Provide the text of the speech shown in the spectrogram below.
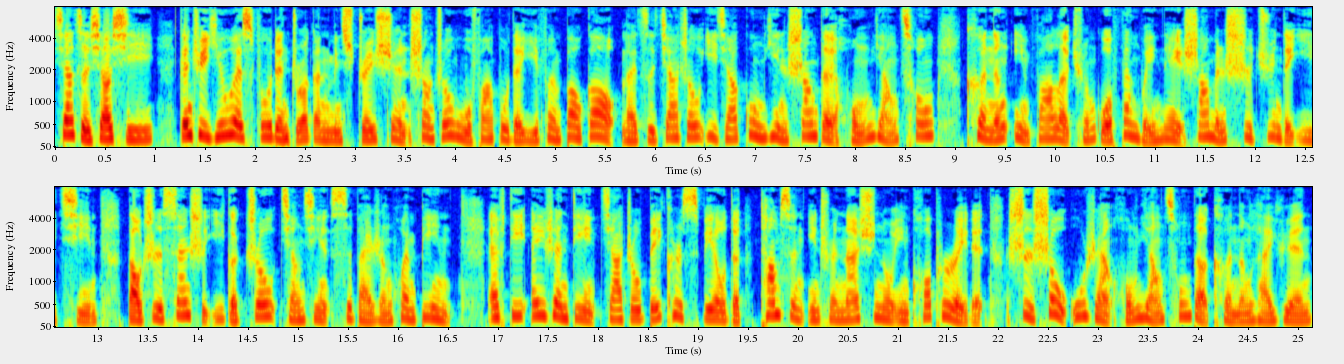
下则消息，根据 U.S. Food and Drug Administration 上周五发布的一份报告，来自加州一家供应商的红洋葱可能引发了全国范围内沙门氏菌的疫情，导致三十一个州将近四百人患病。FDA 认定加州 Bakersfield Thompson International Incorporated 是受污染红洋葱的可能来源。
